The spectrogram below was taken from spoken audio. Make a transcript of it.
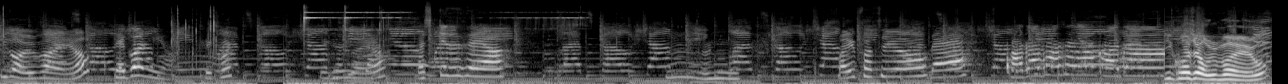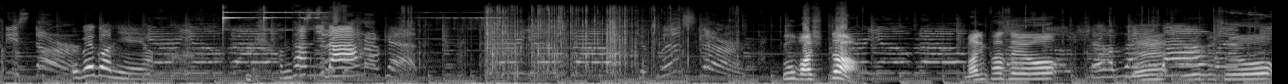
이거 얼마예요? 100원이요. 100원? 되겠어요? 맛있게 드세요. 음, 많이 파세요. 네. 과자 사세요, 과자. 이 과자 얼마예요? 500원이에요. 감사합니다. 이거 맛있다. 많이 파세요. 네, 네, 감사합니다. 안녕히 계세요.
